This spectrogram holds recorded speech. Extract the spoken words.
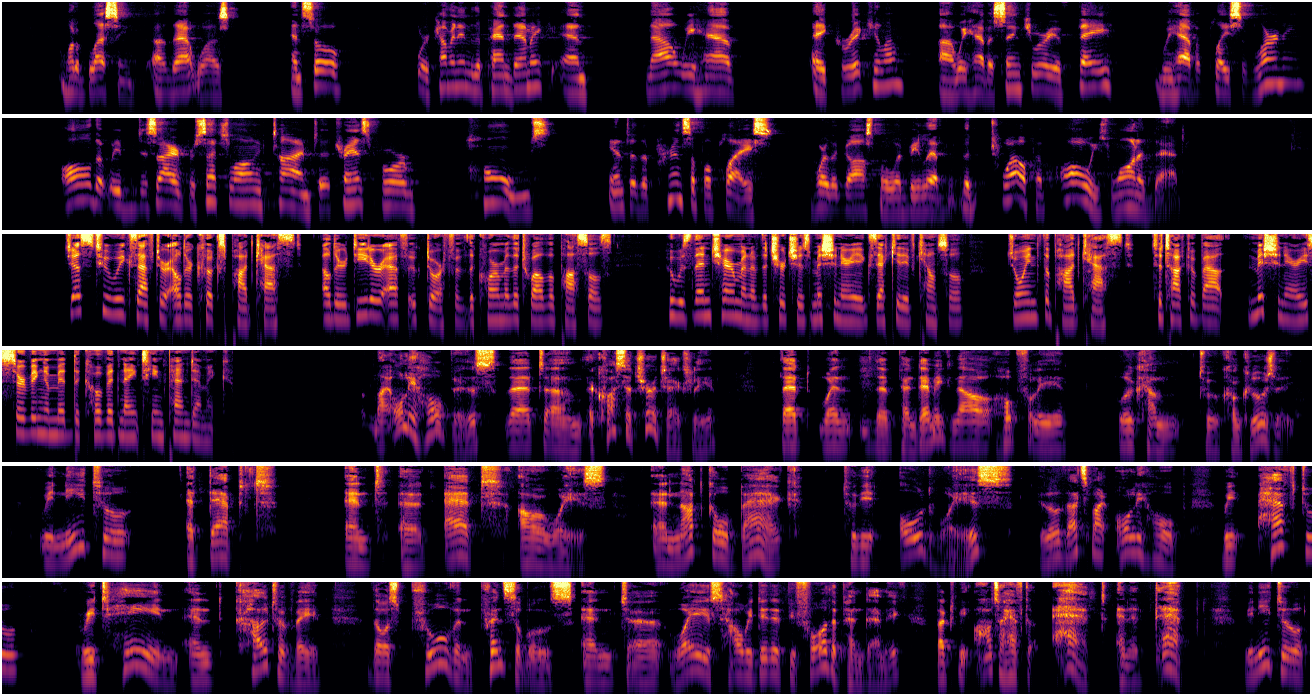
What a blessing uh, that was. And so we're coming into the pandemic, and now we have a curriculum, uh, we have a sanctuary of faith, we have a place of learning, all that we've desired for such a long time to transform homes into the principal place where the gospel would be lived. The 12 have always wanted that. Just two weeks after Elder Cook's podcast, Elder Dieter F. Uchtdorf of the Quorum of the Twelve Apostles, who was then chairman of the church's Missionary Executive Council, joined the podcast to talk about missionaries serving amid the COVID 19 pandemic. My only hope is that um, across the church, actually, that when the pandemic now hopefully will come to conclusion, we need to adapt and uh, add our ways and not go back to the old ways. You know, that's my only hope. We have to retain and cultivate those proven principles and uh, ways how we did it before the pandemic, but we also have to add and adapt. We need to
